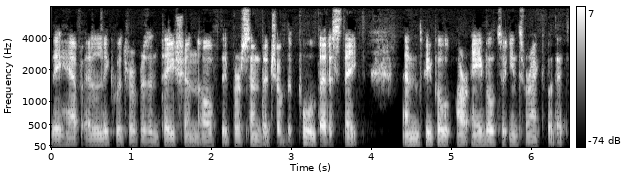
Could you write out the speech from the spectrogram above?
they have a liquid representation of the percentage of the pool that is staked, and people are able to interact with it.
